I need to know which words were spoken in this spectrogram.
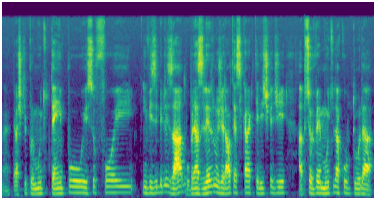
né? Eu acho que por muito tempo isso foi invisibilizado. O brasileiro no geral tem essa característica de absorver muito da cultura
